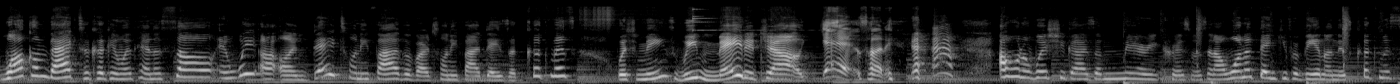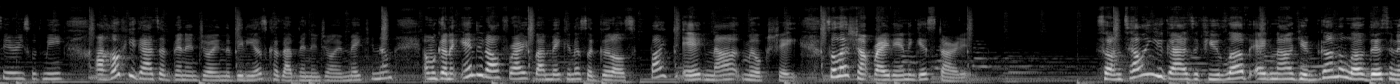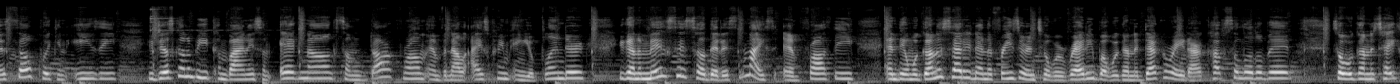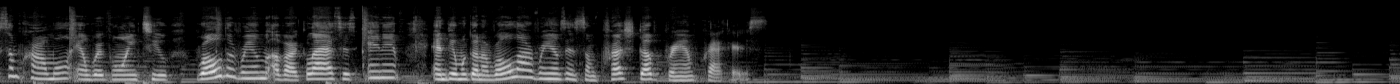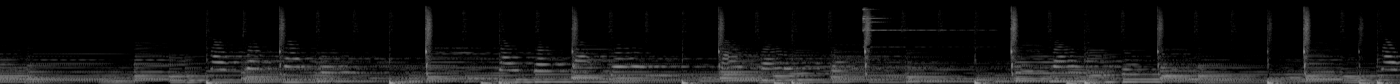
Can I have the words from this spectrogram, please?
Welcome back to Cooking with Hint of Soul, and we are on day 25 of our 25 days of Cookmas, which means we made it, y'all. Yes, honey. I want to wish you guys a Merry Christmas, and I want to thank you for being on this Cookmas series with me. I hope you guys have been enjoying the videos because I've been enjoying making them, and we're going to end it off right by making us a good old spiked eggnog milkshake. So let's jump right in and get started. So I'm telling you guys, if you love eggnog, you're gonna love this and it's so quick and easy. You're just gonna be combining some eggnog, some dark rum and vanilla ice cream in your blender. You're gonna mix it so that it's nice and frothy. And then we're gonna set it in the freezer until we're ready, but we're gonna decorate our cups a little bit. So we're gonna take some caramel and we're going to roll the rim of our glasses in it. And then we're gonna roll our rims in some crushed up graham crackers.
